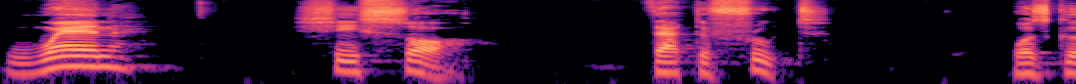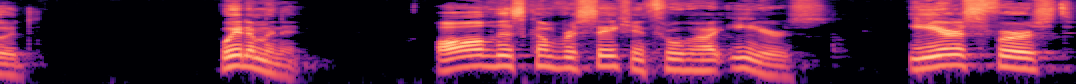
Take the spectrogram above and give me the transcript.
when she saw that the fruit was good. Wait a minute all this conversation through her ears. Ears first,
